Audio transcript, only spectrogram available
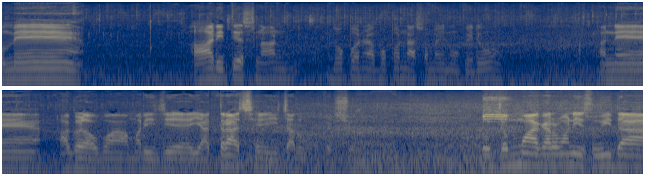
અમે આ રીતે સ્નાન બપોરના બપોરના સમયનું કર્યું અને આગળ આવવા અમારી જે યાત્રા છે એ ચાલુ કરીશું. તો જમવા કરવાની સુવિધા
